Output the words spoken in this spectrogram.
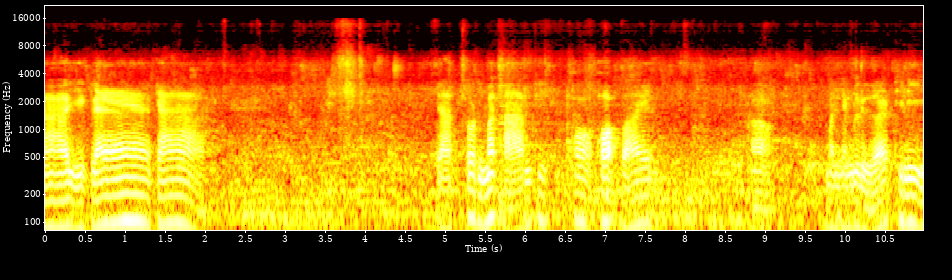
มาอีกแล้วจ้า จากต้นมะขามที่พ่อเพาะไว้อมันยังเหลือที่นี่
